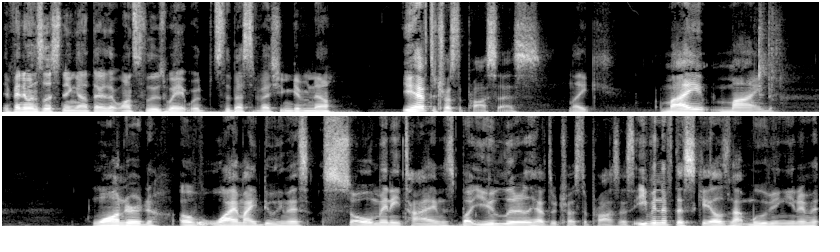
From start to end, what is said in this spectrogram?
If anyone's listening out there that wants to lose weight, what's the best advice you can give them now? You have to trust the process. Like my mind wandered of why am I doing this so many times, but you literally have to trust the process. Even if the scale's not moving, even if,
